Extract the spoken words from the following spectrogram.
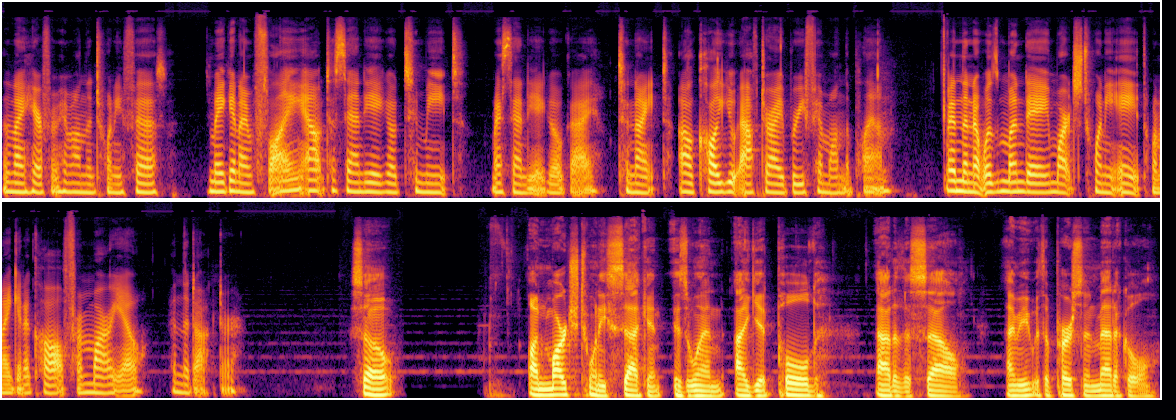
And then I hear from him on the 25th. Meagan, I'm flying out to San Diego to meet my San Diego guy tonight. I'll call you after I brief him on the plan. And then it was Monday, March 28th, when I get a call from Mario and the doctor. So on March 22nd is when I get pulled out of the cell. I meet with a person in medical,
